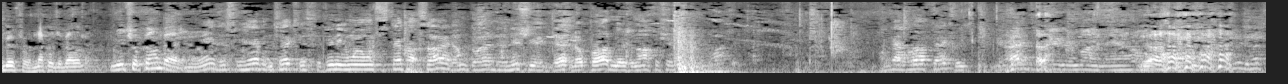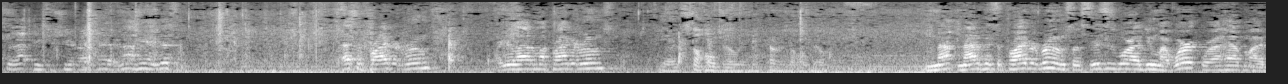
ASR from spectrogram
Good for knuckle development. Mutual combat, man. This we have it in Texas. If anyone wants to step outside, I'm glad to initiate that. No problem. There's an officer here to watch it. I gotta love Texas. That's a bigger mine, man. That's that piece of shit right there. Not here, listen. That's a private room. Are you allowed in my private rooms? Yeah, it's the whole building. It covers the whole building. Not, not if it's a private room. So this is where I do my work, where I have my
